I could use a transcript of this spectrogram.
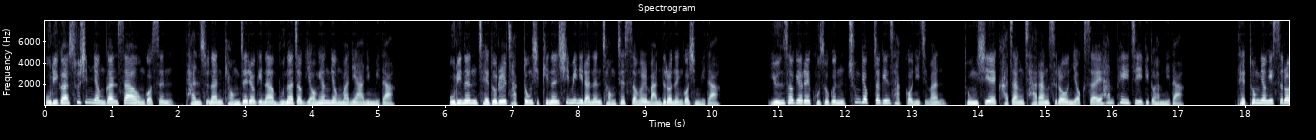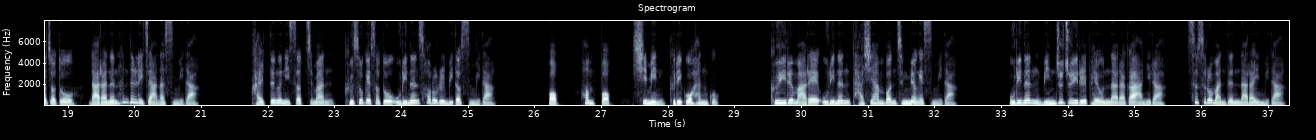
우리가 수십 년간 쌓아온 것은 단순한 경제력이나 문화적 영향력만이 아닙니다. 우리는 제도를 작동시키는 시민이라는 정체성을 만들어낸 것입니다. 윤석열의 구속은 충격적인 사건이지만 동시에 가장 자랑스러운 역사의 한 페이지이기도 합니다. 대통령이 쓰러져도 나라는 흔들리지 않았습니다. 갈등은 있었지만 그 속에서도 우리는 서로를 믿었습니다. 법, 헌법, 시민, 그리고 한국. 그 이름 아래 우리는 다시 한번 증명했습니다. 우리는 민주주의를 배운 나라가 아니라 스스로 만든 나라입니다.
